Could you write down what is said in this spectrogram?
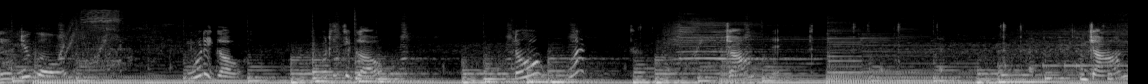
You going. Where'd he go? Where did he go? No? What? Jump. Jump.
